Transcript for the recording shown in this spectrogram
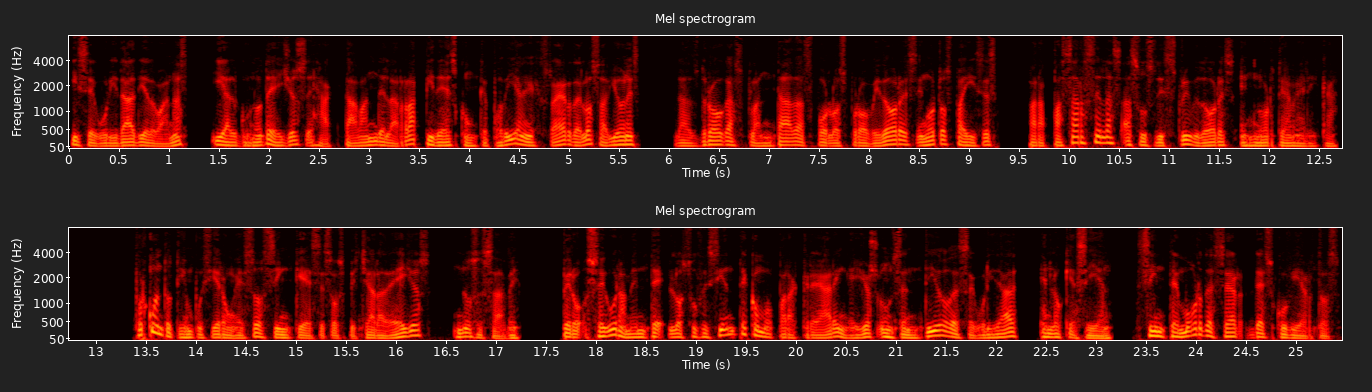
y seguridad de aduanas, y algunos de ellos se jactaban de la rapidez con que podían extraer de los aviones las drogas plantadas por los proveedores en otros países para pasárselas a sus distribuidores en Norteamérica. ¿Por cuánto tiempo hicieron eso sin que se sospechara de ellos? No se sabe, pero seguramente lo suficiente como para crear en ellos un sentido de seguridad en lo que hacían, sin temor de ser descubiertos.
